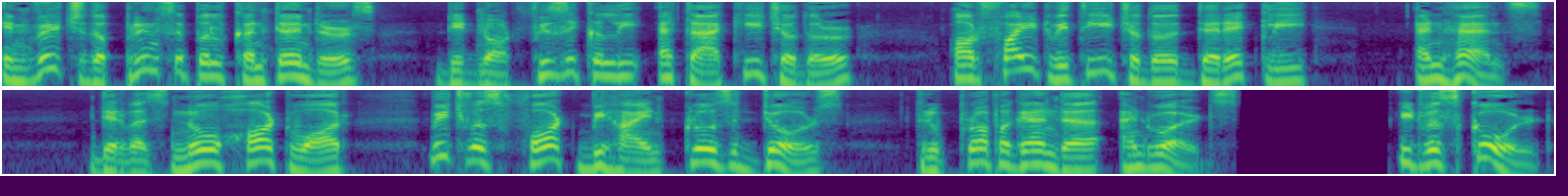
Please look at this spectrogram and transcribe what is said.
in which the principal contenders did not physically attack each other or fight with each other directly and hence there was no hot war which was fought behind closed doors through propaganda and words. It was cold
